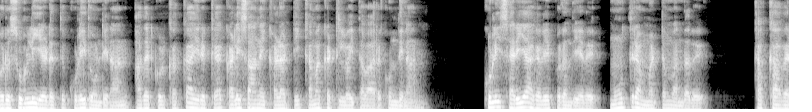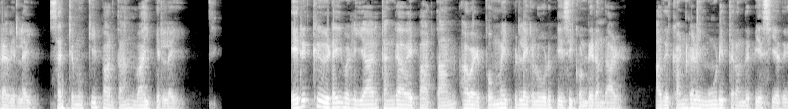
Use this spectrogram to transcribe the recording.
ஒரு சுள்ளி எடுத்து குழி தோண்டினான். அதற்குள் கக்கா இருக்க களிசானை கழட்டி கமக்கட்டில் வைத்தவாறு குந்தினான். குழி சரியாகவே பொருந்தியது. மூத்திரம் மட்டும் வந்தது. கக்கா வரவில்லை. சற்று முக்கி பார்த்தான் வாய்ப்பில்லை. எருக்கு இடைவெளியால் தங்காவை பார்த்தான். அவள் பொம்மை பிள்ளைகளோடு பேசிக் கொண்டிருந்தாள் அது கண்களை மூடி திறந்து பேசியது.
